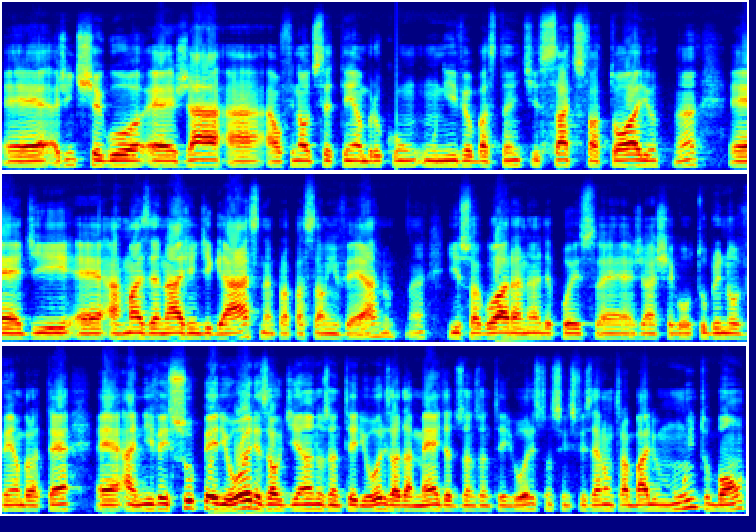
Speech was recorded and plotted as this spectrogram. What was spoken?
É, a gente chegou é, já a, ao final de setembro com um nível bastante satisfatório né, é, de é, armazenagem de gás né, para passar o inverno. Né. Isso agora, né, depois é, já chegou outubro e novembro até é, a níveis superiores ao de anos anteriores, à da média dos anos anteriores. Então, assim, eles fizeram um trabalho muito bom,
